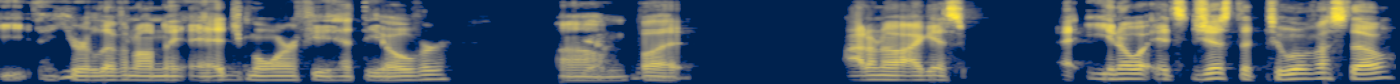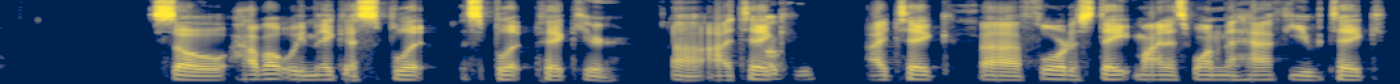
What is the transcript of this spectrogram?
you're living on the edge more if you hit the over. Um, yeah. But I don't know. I guess uh, you know it's just the two of us though. So how about we make a split split pick here? Uh, I take okay. I take uh, Florida State minus one and a half. You take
